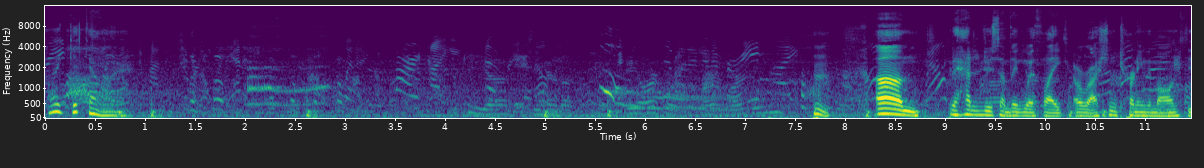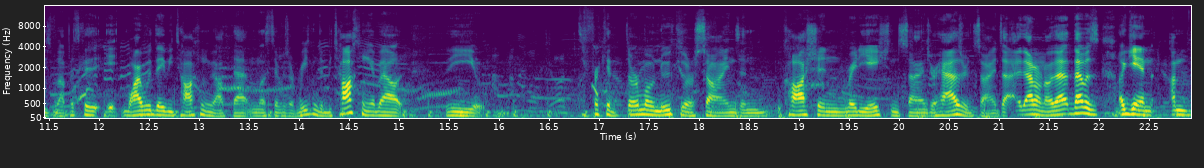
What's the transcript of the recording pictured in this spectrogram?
how do I get down there Um, it had to do something with like a Russian turning them all into these Muppets. Because why would they be talking about that unless there was a reason to be talking about the, the freaking thermonuclear signs and caution radiation signs or hazard signs? I, I don't know. That that was again. I'm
